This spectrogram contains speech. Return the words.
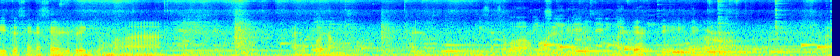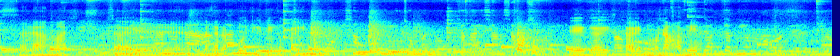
dito sila celebrate yung mga ano po ng ano, bisa sa Coca-Cola dito mga birthday ganyan pasalamat dahil ano na, masarap po dito yung kainan Isang buong lechong manok, tsaka isang sapsoy. eh guys kain muna kami. Idagdag yung mga order nyo.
